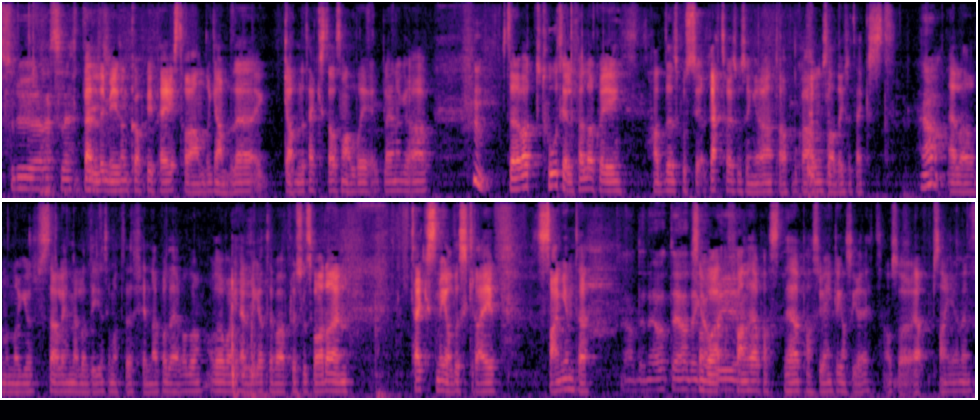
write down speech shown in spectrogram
Så du er rett og slett Veldig mye sånn copy-paste fra andre gamle, gamle tekster som aldri ble noe av. Så det var to tilfeller hvor jeg hadde, skulle, rett før jeg skulle synge ta på vokalen, så hadde jeg ikke tekst. Ja. Eller noe særlig melodi som jeg måtte finne på der og da. Og da var jeg heldig at det var, plutselig var det en tekst som jeg aldri skrev sangen til. ja, det der, det hadde jeg var, aldri faen, det her, pass, det her passer jo egentlig ganske greit. Og så, ja, sangen din.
